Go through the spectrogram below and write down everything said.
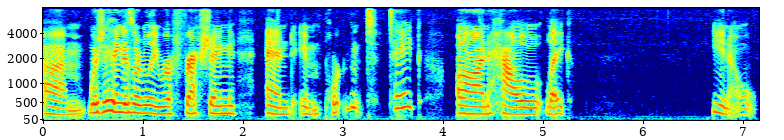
Um, which I think is a really refreshing and important take on how like you know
